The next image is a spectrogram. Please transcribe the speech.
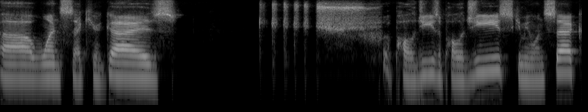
uh, one sec here, guys. Apologies, apologies. Give me one sec.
